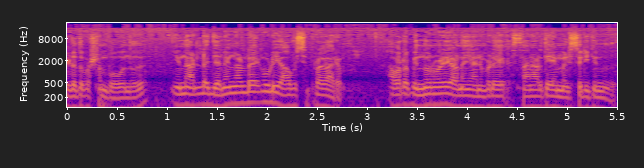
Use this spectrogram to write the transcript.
ഇടതുപക്ഷം പോകുന്നത് ഈ നാട്ടിലെ ജനങ്ങളുടെ കൂടി ആവശ്യപ്രകാരം അവരുടെ പിന്തുണയോടെയാണ് ഞാനിവിടെ സ്ഥാനാർത്ഥിയായി മത്സരിക്കുന്നത്.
